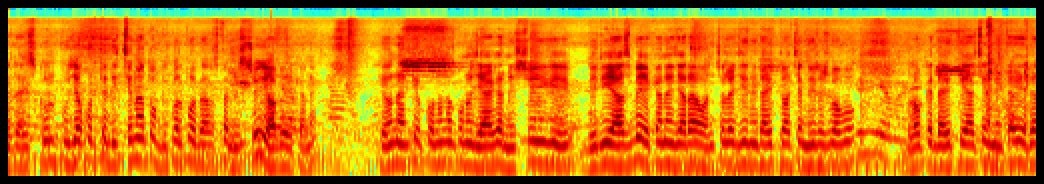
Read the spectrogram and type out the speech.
এটা স্কুল পূজা করতে দিচ্ছে না তো বিকল্প ব্যবস্থা নিশ্চয়ই হবে এখানে। কেউ না কেউ কোনো না কোনো জায়গা নিশ্চয়ই বেরিয়ে আসবে। এখানে যারা অঞ্চলের যিনি দায়িত্ব আছেন, নীরেশবাবু ব্লকের দায়িত্বে আছেন এটাই এরা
